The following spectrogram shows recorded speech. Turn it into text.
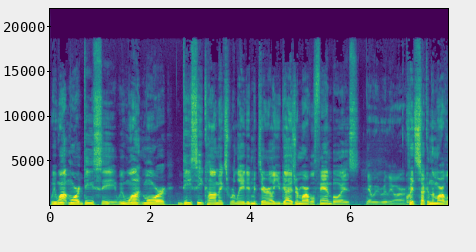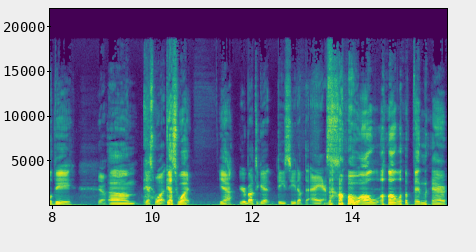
we want more DC. We want more DC Comics related material. You guys are Marvel fanboys. Yeah, we really are. Quit sucking the Marvel D. Yeah. Um, Guess what? guess what? Yeah. You're about to get DC'd up the ass. Oh, all all up in there.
